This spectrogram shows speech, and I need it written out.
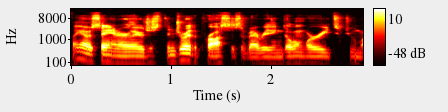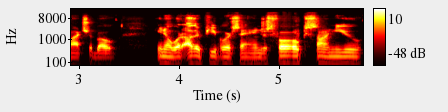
like I was saying earlier, just enjoy the process of everything. Don't worry too much about you know what other people are saying. Just focus on you.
